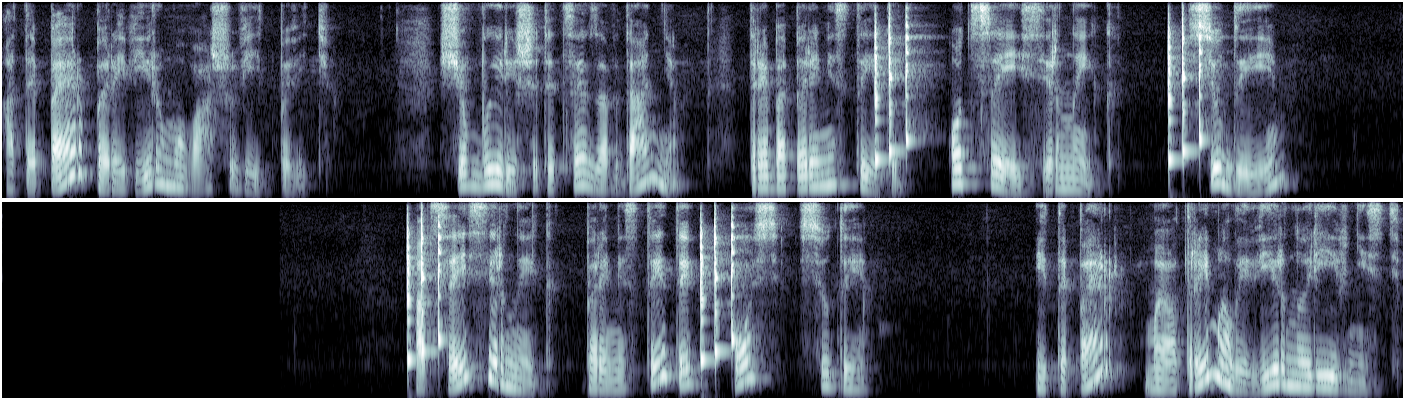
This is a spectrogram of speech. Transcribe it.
А тепер перевіримо вашу відповідь. Щоб вирішити це завдання, треба перемістити оцей сірник сюди, а цей сірник перемістити ось сюди. І тепер ми отримали вірну рівність.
